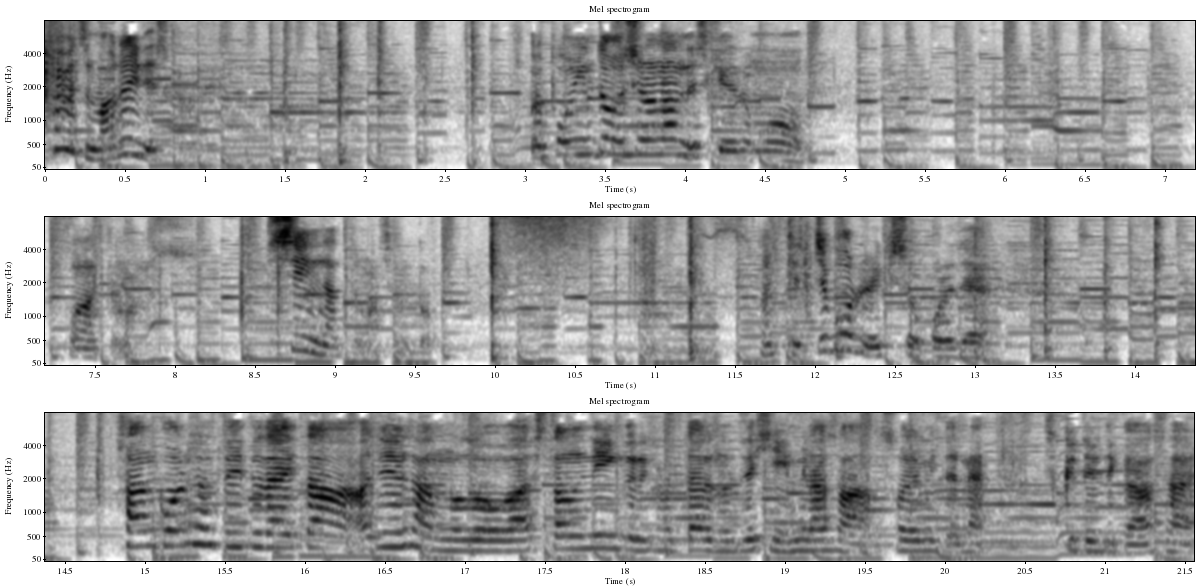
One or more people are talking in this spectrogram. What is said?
キャベツ丸いですからね。これポイント後ろなんですけれどもこうなってます。C になってますちゃんとキャッチボールできそうこれで。参考にさせていただいたアジルさんの動画下のリンクに貼ってあるのでぜひ皆さんそれ見てね作ってみてください。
